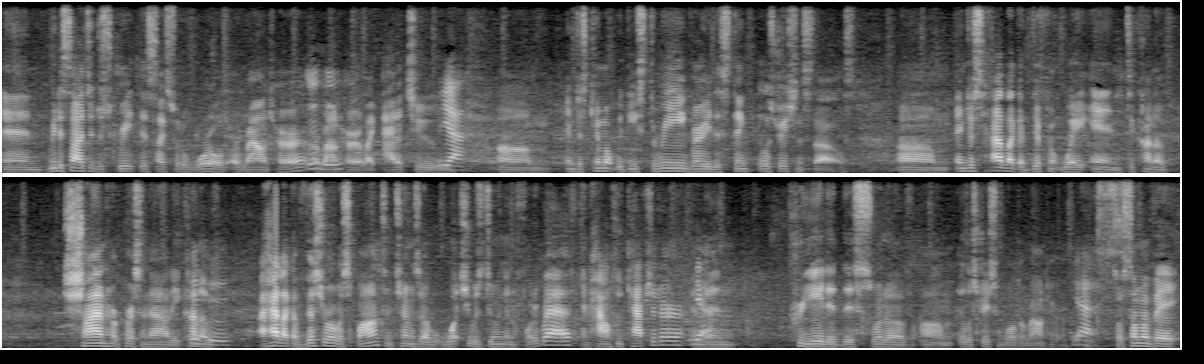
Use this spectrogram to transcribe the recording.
And we decided to just create this like sort of world around her, around her like attitude. Mm-hmm. Yeah. Um, and just came up with these three very distinct illustration styles. Um, and just had like a different way in to kind of shine her personality. Kind Mm-hmm. of, I had like a visceral response in terms of what she was doing in the photograph and how he captured her, and Yeah. then created this sort of um, illustration world around her. Yes. So some of it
